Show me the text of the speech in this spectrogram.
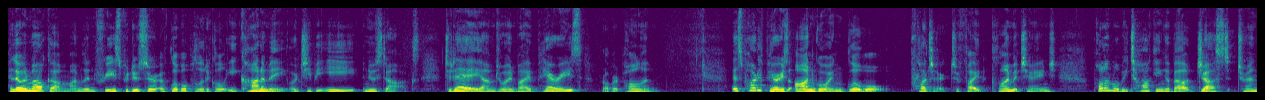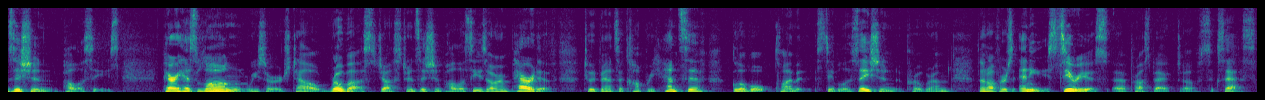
Hello and welcome. I'm Lynn Fries, producer of Global Political Economy, or GPE, News Docs. Today I'm joined by PERI's Robert Pollin. As part of PERI's ongoing global project to fight climate change, Pollin will be talking about just transition policies. PERI has long researched how robust just transition policies are imperative to advance a comprehensive global climate stabilization program that offers any serious uh, prospect of success.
